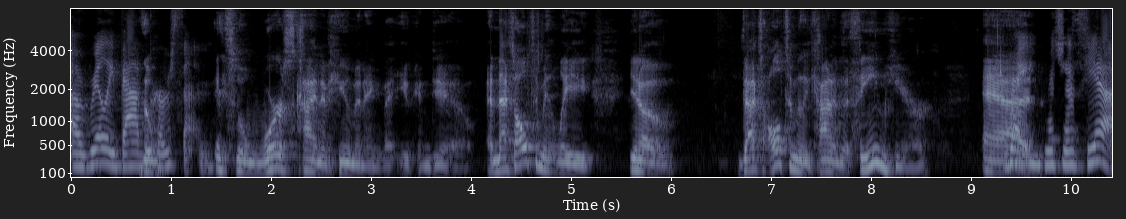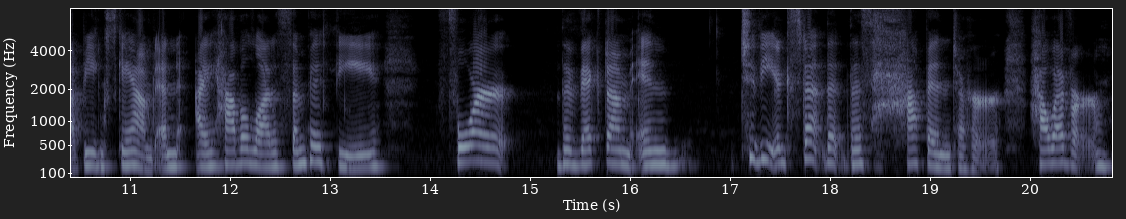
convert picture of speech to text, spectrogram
a really bad the, person. It's the worst kind of humaning that you can do, and that's ultimately, you know, that's ultimately kind of the theme here. And right, which is yeah, being scammed. And I have a lot of sympathy for the victim in to the extent that this happened to her. However,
